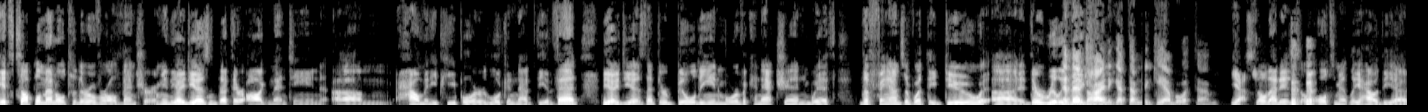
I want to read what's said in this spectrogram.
it's supplemental to their overall venture. I mean, the idea isn't that they're augmenting um, how many people are looking at the event. The idea is that they're building more of a connection with the fans of what they do. Uh, they're really and then big trying on to get them to gamble with them. yes. So that is ultimately how the uh,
